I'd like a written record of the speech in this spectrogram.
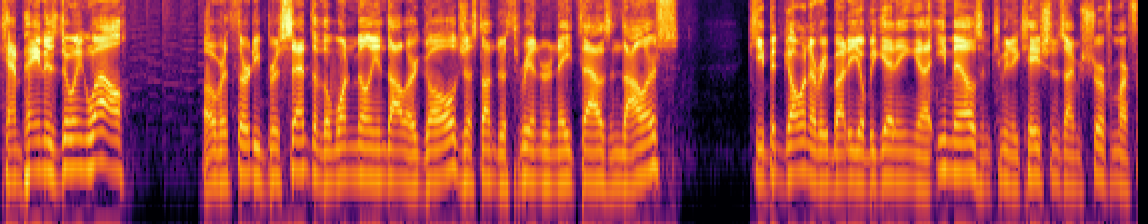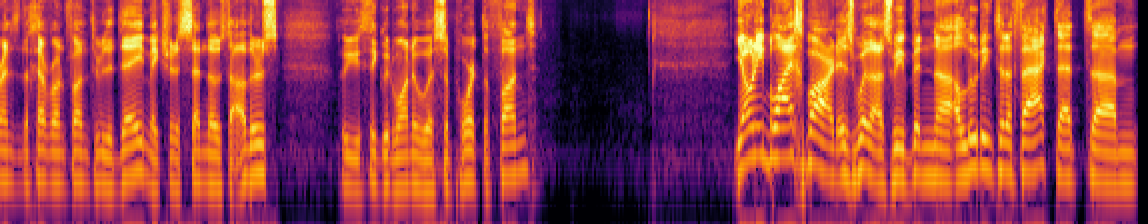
Campaign is doing well. Over 30% of the $1 million goal, just under $308,000. Keep it going, everybody. You'll be getting uh, emails and communications, I'm sure, from our friends at the Chevron Fund through the day. Make sure to send those to others who you think would want to uh, support the fund. Yoni Bleichbart is with us. We've been uh, alluding to the fact that um,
